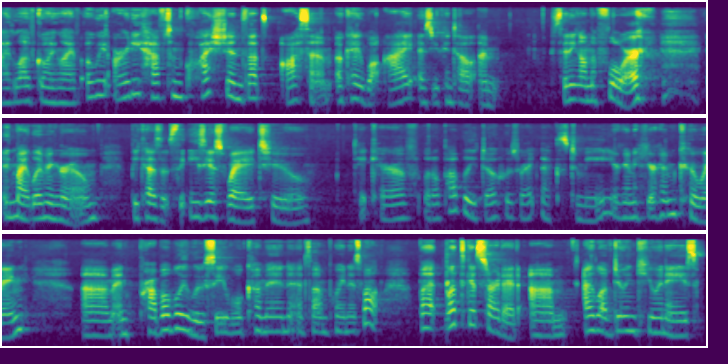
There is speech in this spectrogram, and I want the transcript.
I love going live. Oh, we already have some questions. That's awesome. Okay, well, I, as you can tell, I'm sitting on the floor in my living room because it's the easiest way to take care of little Pablito, who's right next to me. You're gonna hear him cooing. Um, and probably Lucy will come in at some point as well. But let's get started. Um, I love doing Q&As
